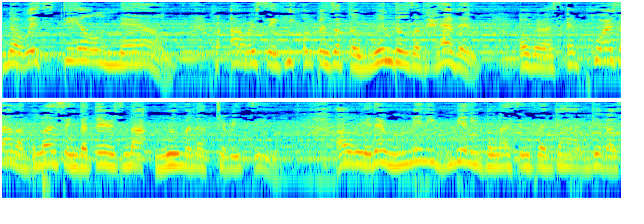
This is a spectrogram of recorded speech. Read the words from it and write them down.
No, it's still now. For our sake, he opens up the windows of heaven over us and pours out a blessing that there's not room enough to receive. Hallelujah. There are many, many blessings that God give us.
